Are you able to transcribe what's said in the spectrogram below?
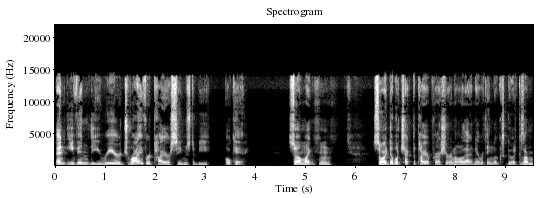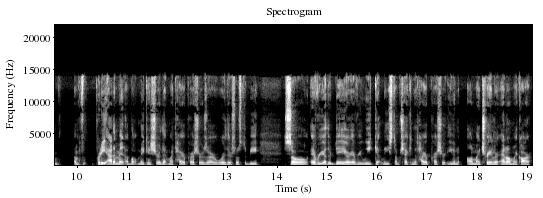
And even the rear driver tire seems to be okay. So I'm like, hmm, so I double checked the tire pressure and all that, and everything looks good because I'm I'm pretty adamant about making sure that my tire pressures are where they're supposed to be. So every other day or every week at least, I'm checking the tire pressure even on my trailer and on my car.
